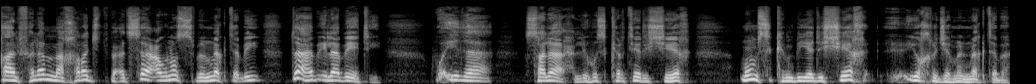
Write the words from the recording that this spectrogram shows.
قال فلما خرجت بعد ساعة ونص من مكتبي ذهب إلى بيتي. وإذا صلاح اللي هو سكرتير الشيخ ممسك بيد الشيخ يخرجه من المكتبه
